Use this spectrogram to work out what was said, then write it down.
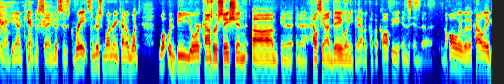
you know be on campus saying this is great. So I'm just wondering, kind of what what would be your conversation um, in a in a halcyon day when you could have a cup of coffee in in the in the hallway with a colleague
